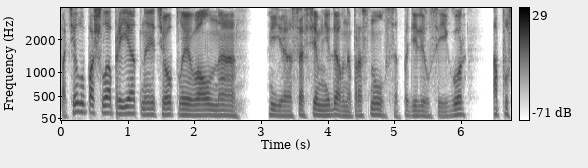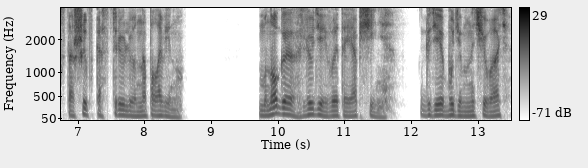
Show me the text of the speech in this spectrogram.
по телу пошла приятная теплая волна. «Я совсем недавно проснулся», — поделился Егор, опустошив кастрюлю наполовину. «Много людей в этой общине. Где будем ночевать?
